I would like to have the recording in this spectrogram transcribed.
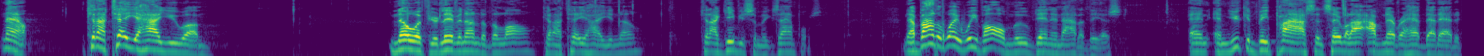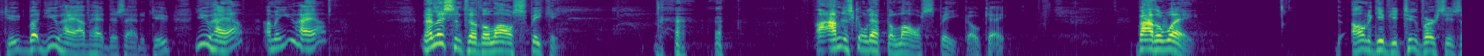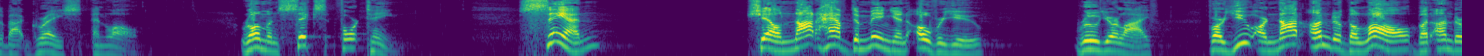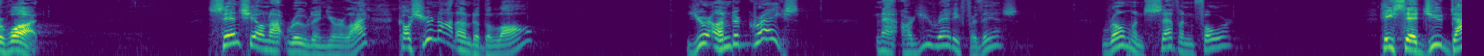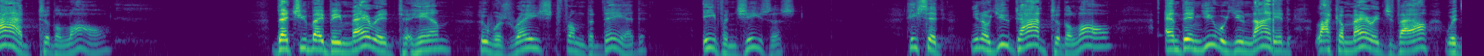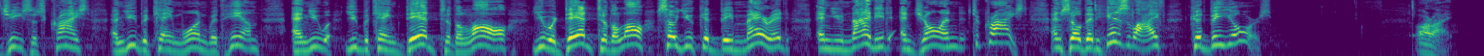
Now, can I tell you how you um, know if you're living under the law? Can I tell you how you know? Can I give you some examples? Now, by the way, we've all moved in and out of this. And, and you can be pious and say, well, I, I've never had that attitude, but you have had this attitude. You have. I mean, you have. Now, listen to the law speaking. I'm just going to let the law speak, okay? By the way, I want to give you two verses about grace and law. Romans 6 14. Sin shall not have dominion over you, rule your life, for you are not under the law, but under what? Sin shall not rule in your life, because you're not under the law. You're under grace. Now, are you ready for this? Romans 7 4. He said, You died to the law, that you may be married to him who was raised from the dead, even Jesus. He said, You know, you died to the law, and then you were united like a marriage vow with Jesus Christ, and you became one with Him, and you, you became dead to the law. You were dead to the law so you could be married and united and joined to Christ, and so that His life could be yours. All right.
